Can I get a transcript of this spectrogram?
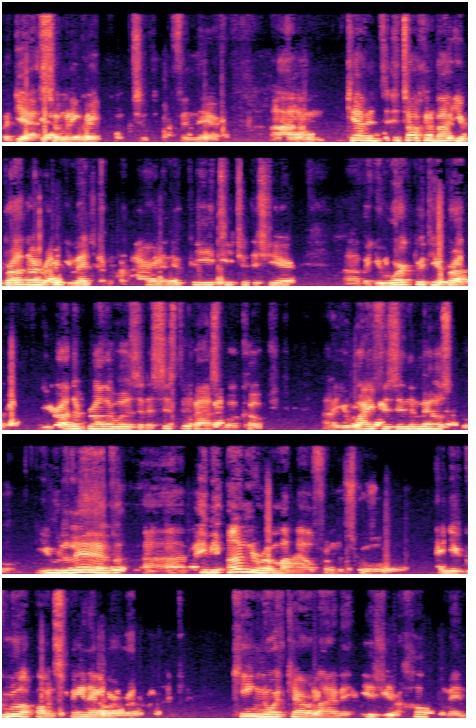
but yeah, so many great quotes and stuff in there. Um, Kevin, talking about your brother, right? You mentioned hiring a new PE teacher this year, uh, but you worked with your brother. Your other brother was an assistant basketball coach. Uh, your wife is in the middle school. You live uh, maybe under a mile from the school, and you grew up on Spainhour Road. King, North Carolina is your home, and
